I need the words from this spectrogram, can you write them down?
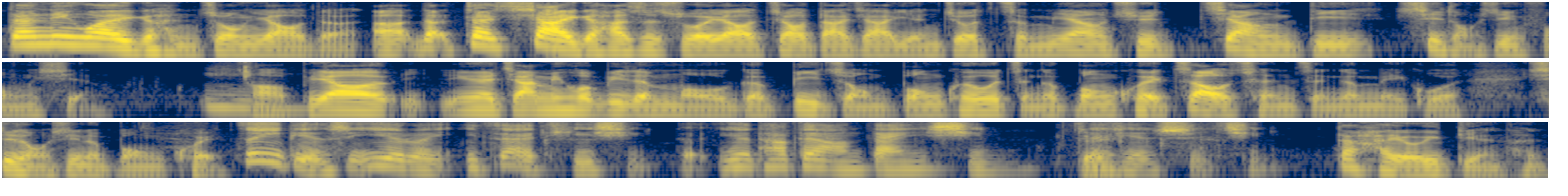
但另外一个很重要的啊，那、在下一个他是说要叫大家研究怎么样去降低系统性风险。哦，不要因为加密货币的某个币种崩溃或整个崩溃，造成整个美国系统性的崩溃。这一点是耶伦一再提醒的，因为他非常担心这件事情。但还有一点很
